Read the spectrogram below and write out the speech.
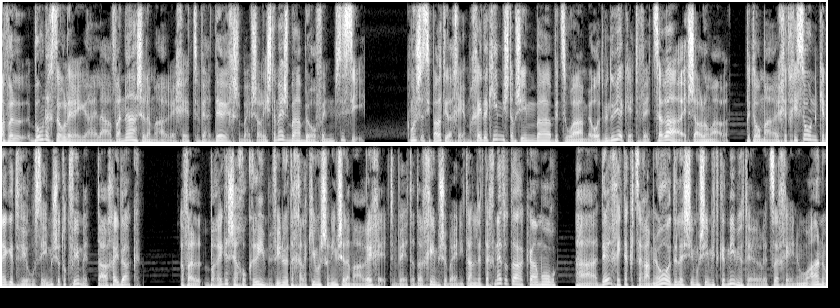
אבל בואו נחזור לרגע אל ההבנה של המערכת והדרך שבה אפשר להשתמש בה באופן בסיסי. כמו שסיפרתי לכם, חיידקים משתמשים בה בצורה מאוד מדויקת וצרה, אפשר לומר, בתור מערכת חיסון כנגד וירוסים שתוקפים את תא החיידק. אבל ברגע שהחוקרים הבינו את החלקים השונים של המערכת ואת הדרכים שבהן ניתן לתכנת אותה, כאמור, הדרך הייתה קצרה מאוד לשימושים מתקדמים יותר לצרכינו אנו.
